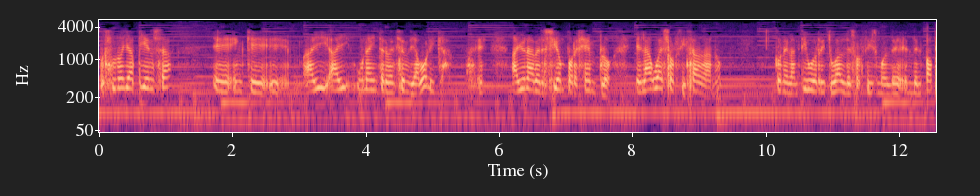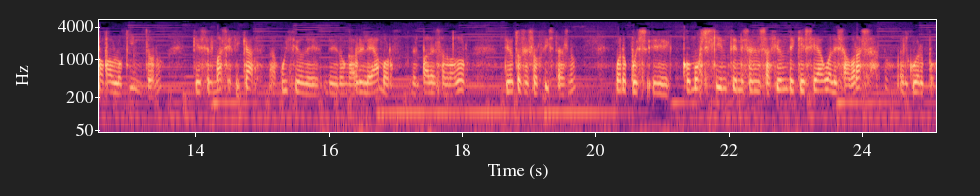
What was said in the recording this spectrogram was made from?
pues uno ya piensa eh, en que eh, hay, hay una intervención diabólica. ¿eh? Hay una versión, por ejemplo, el agua exorcizada, ¿no? Con el antiguo ritual de exorcismo, el, el del Papa Pablo V, ¿no? que es el más eficaz, a juicio de, don Gabriel Amor, del Padre Salvador, de otros exorcistas, ¿no? Bueno, pues, eh, ¿cómo sienten esa sensación de que ese agua les abrasa el cuerpo?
